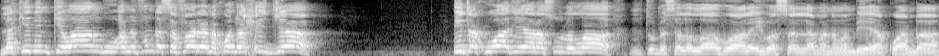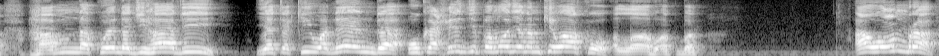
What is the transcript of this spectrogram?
lakini mke wangu amefunga safari anakwenda hija itakuwaje ya rasulllah mtume salllahu alaihi wasallam anamwambia ya kwamba hamna kwenda jihadi yatakiwa nenda ukahiji pamoja na mke wako. Allahu akbar au umra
